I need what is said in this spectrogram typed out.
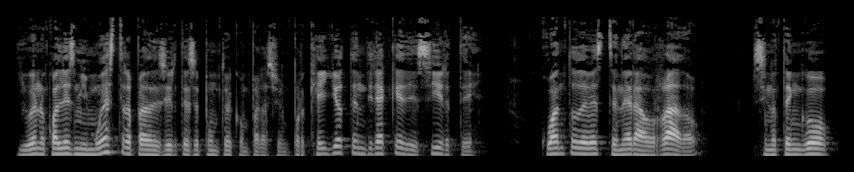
Y bueno, ¿cuál es mi muestra para decirte ese punto de comparación? Porque yo tendría que decirte cuánto debes tener ahorrado si no tengo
